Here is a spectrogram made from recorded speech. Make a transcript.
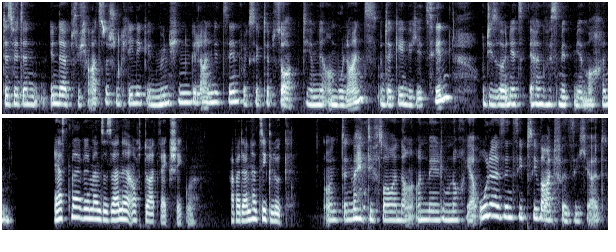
dass wir dann in der psychiatrischen Klinik in München gelandet sind, wo ich gesagt habe, so, die haben eine Ambulanz und da gehen wir jetzt hin und die sollen jetzt irgendwas mit mir machen. Erstmal will man Susanne auch dort wegschicken. Aber dann hat sie Glück. Und dann meint die Frau in der Anmeldung noch, ja, oder sind Sie privat versichert?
